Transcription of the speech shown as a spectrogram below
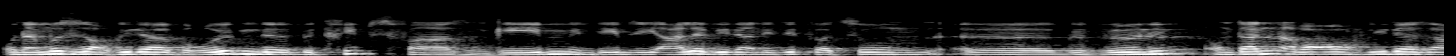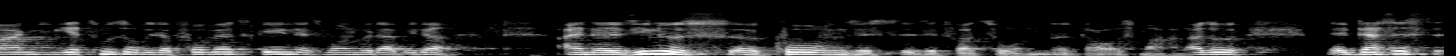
Und dann muss es auch wieder beruhigende Betriebsphasen geben, in denen sich alle wieder an die Situation äh, gewöhnen und dann aber auch wieder sagen, jetzt muss auch wieder vorwärts gehen, jetzt wollen wir da wieder eine Sinuskurvensituation daraus machen. Also äh, das ist,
